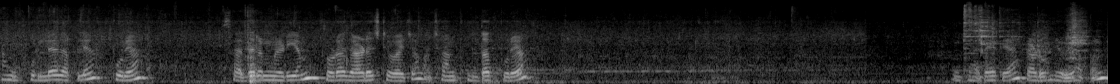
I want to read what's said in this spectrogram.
छान फुलल्या आहेत आपल्या पुऱ्या. साधारण मिडियम थोड्या जाडच ठेवायच्या मग छान फुलतात पुऱ्या. झाल्या त्या काढून घेऊया आपण.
